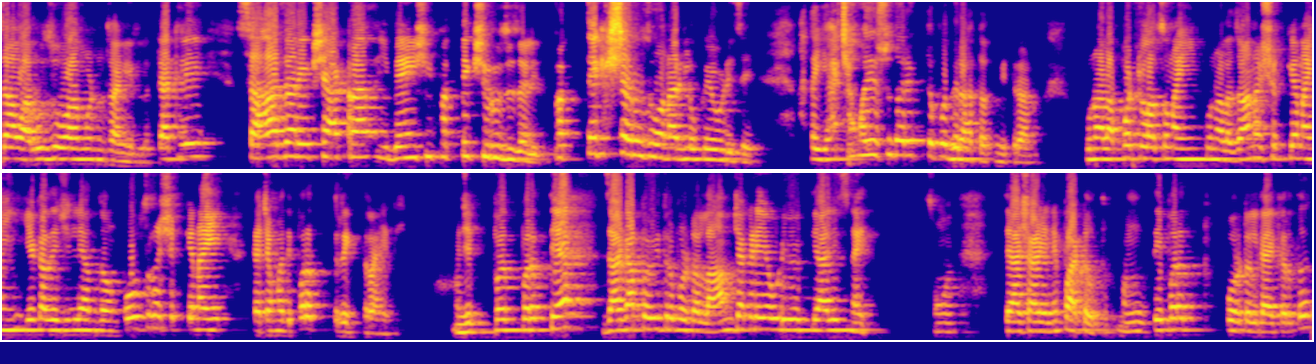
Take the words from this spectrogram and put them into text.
जावा रुजू व्हा म्हणून सांगितलं. त्यातले सहा हजार एकशे अठरा ब्याऐंशी प्रत्यक्ष रुजू झाली प्रत्यक्ष रुजू होणारे लोक एवढेच आहेत. आता याच्यामध्ये सुद्धा रिक्त पद राहतात मित्रांनो. कुणाला पटलाच नाही कुणाला जाणं शक्य नाही एखाद्या जिल्ह्यात जाऊन पोहोचणं शक्य नाही त्याच्यामध्ये परत रिक्त राहिली. म्हणजे परत त्या जागा पवित्र पोर्टलला. आमच्याकडे एवढी व्यक्ती आलीच नाहीत. त्या शाळेने पाठवतो. मग ते परत पोर्टल काय करतं?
